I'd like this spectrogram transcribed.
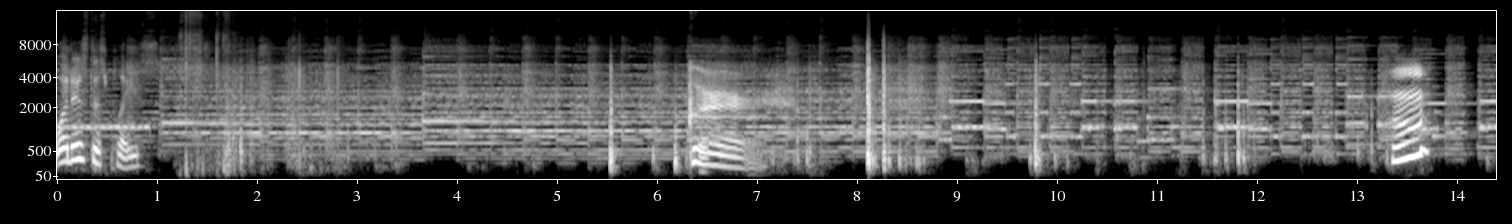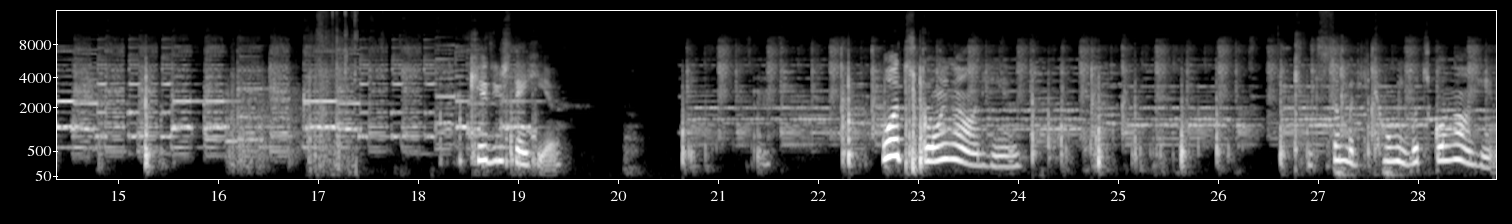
What is this place? Grr. Huh? Kids, you stay here. What's going on here? Somebody tell me what's going on here?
